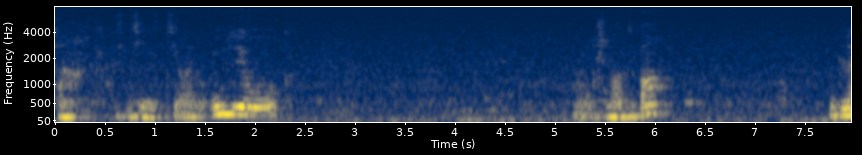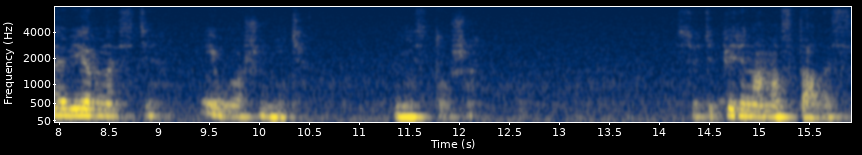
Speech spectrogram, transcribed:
Так здесь делаю узелок можно два для верности и увожу нить вниз тоже все теперь нам осталось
